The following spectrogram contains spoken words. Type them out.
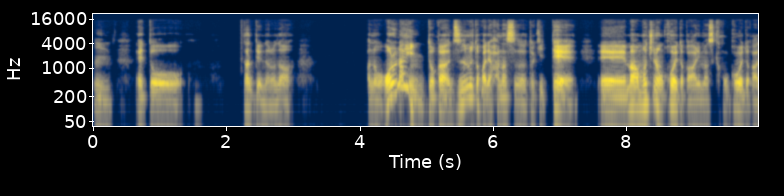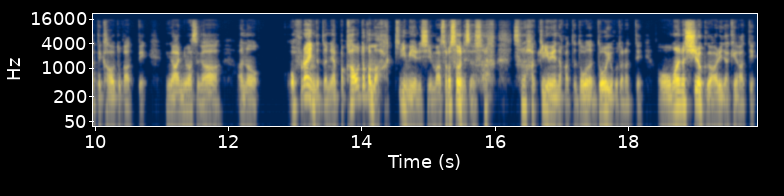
うん。えっと、なんて言うんだろうな。あの、オンラインとか、ズームとかで話すときって、えー、まあもちろん声とかあります。声とかあって、顔とかあって、がありますが、あの、オフラインだとね、やっぱ顔とかもはっきり見えるし、まあそりゃそうですよ。それ、それはっきり見えなかったらどうどういうことだって、お前の視力が悪いだけがって、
